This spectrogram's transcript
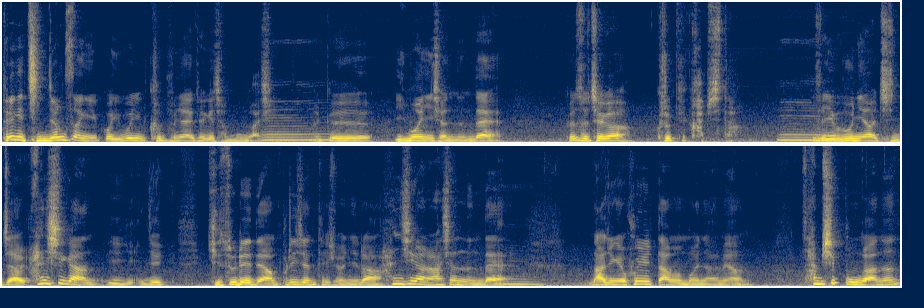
되게 진정성이 있고 이분이 그 분야에 되게 전문가시. 음. 그 임원이셨는데 그래서 제가 그렇게 갑시다. 음. 그래서 이분이요 진짜 한 시간 이- 이제 기술에 대한 프리젠테이션이라 한 시간을 하셨는데 음. 나중에 후일담은 뭐냐면 30분간은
